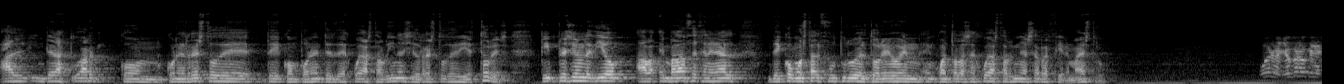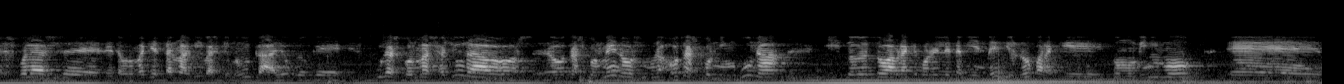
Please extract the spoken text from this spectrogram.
al interactuar con, con el resto de, componentes de escuelas taurinas y el resto de directores. ¿Qué impresión le dio en balance general de cómo está el futuro del toreo en, en cuanto a las escuelas taurinas se refiere, maestro? Bueno, yo creo que las escuelas eh, de tauromaquia están más vivas que nunca. Yo creo que unas con más ayuda, otras con menos, otras con ninguna, y habrá que ponerle también medios, ¿no? Para que, como mínimo, eh,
